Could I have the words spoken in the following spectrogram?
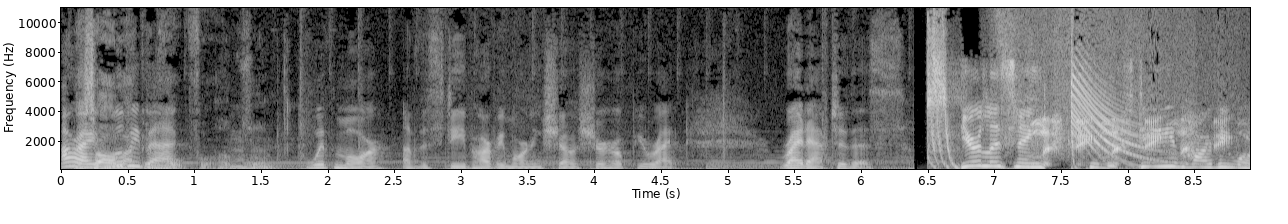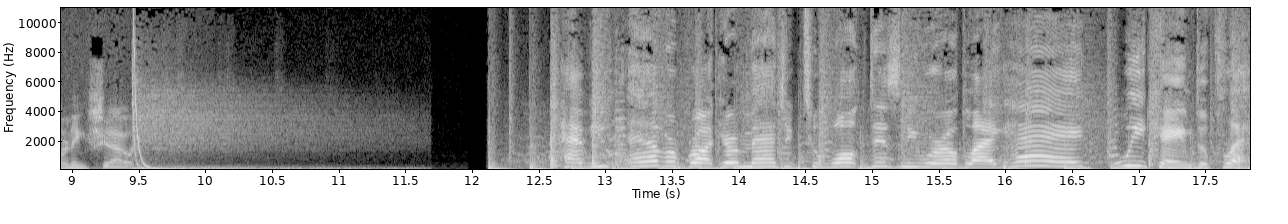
All right, all we'll I be can back hope for. with more of the Steve Harvey Morning Show. Sure hope you're right. Right after this. You're listening to the Steve Harvey Morning Show. Have you ever brought your magic to Walt Disney World like, hey, we came to play?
